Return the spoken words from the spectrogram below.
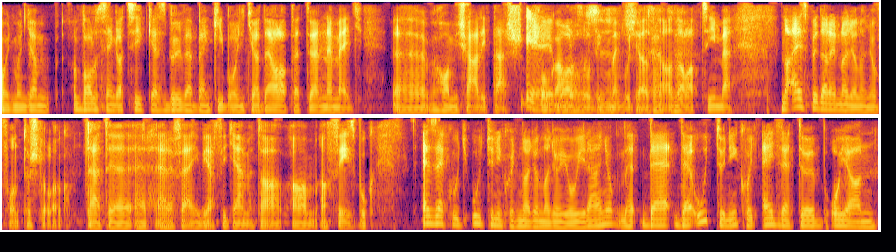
hogy mondjam, valószínűleg a cikk ezt bővebben kibontja, de alapvetően nem egy uh, hamis állítás É, fogalmazódik meg ugye az, az alapcímbe. Na ez például egy nagyon-nagyon fontos dolog. Tehát eh, erre felhívja a figyelmet a, a, a Facebook. Ezek úgy, úgy tűnik, hogy nagyon-nagyon jó irányok, de, de, de úgy tűnik, hogy egyre több olyan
